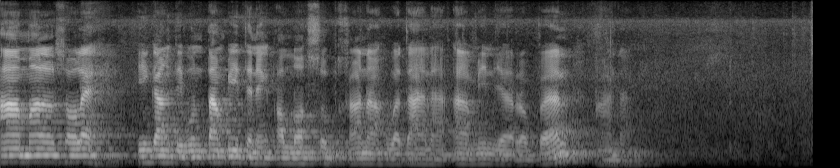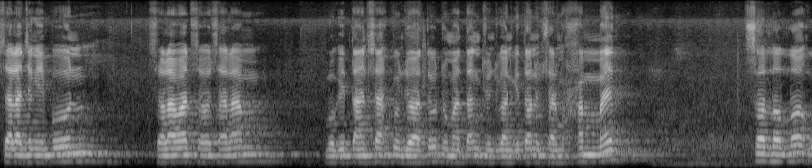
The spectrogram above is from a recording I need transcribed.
Amal soleh ingkang dipun tampi dening Allah Subhanahu wa taala. Amin ya rabbal alamin. Salajengipun selawat salam mugi tansah kunjungatu dumateng junjungan kita Nabi Muhammad sallallahu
